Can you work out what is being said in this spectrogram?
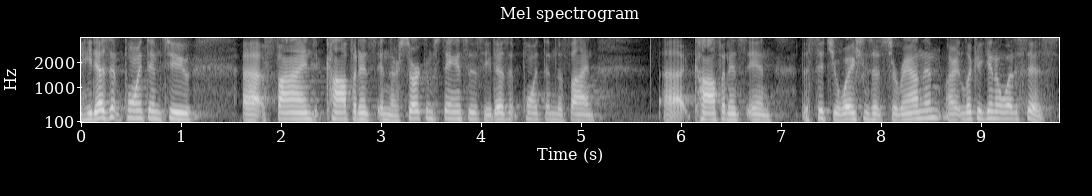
He doesn't point them to uh, find confidence in their circumstances, He doesn't point them to find uh, confidence in the situations that surround them. All right, look again at what it says.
